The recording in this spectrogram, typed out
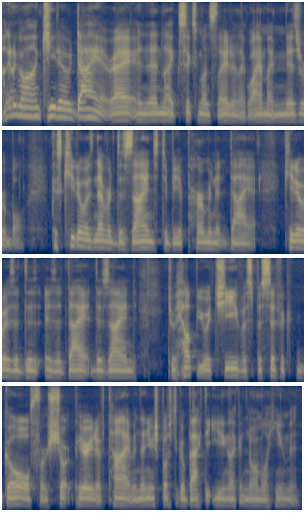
I'm gonna go on keto diet, right? And then like six months later, like, why am I miserable? Because keto is never designed to be a permanent diet. Keto is a is a diet designed to help you achieve a specific goal for a short period of time, and then you're supposed to go back to eating like a normal human.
